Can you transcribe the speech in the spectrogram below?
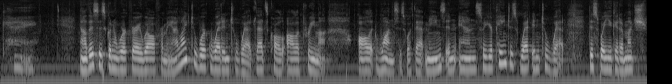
Okay. Now this is going to work very well for me. I like to work wet into wet. That's called alla prima all at once is what that means. And, and so your paint is wet into wet. This way you get a much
